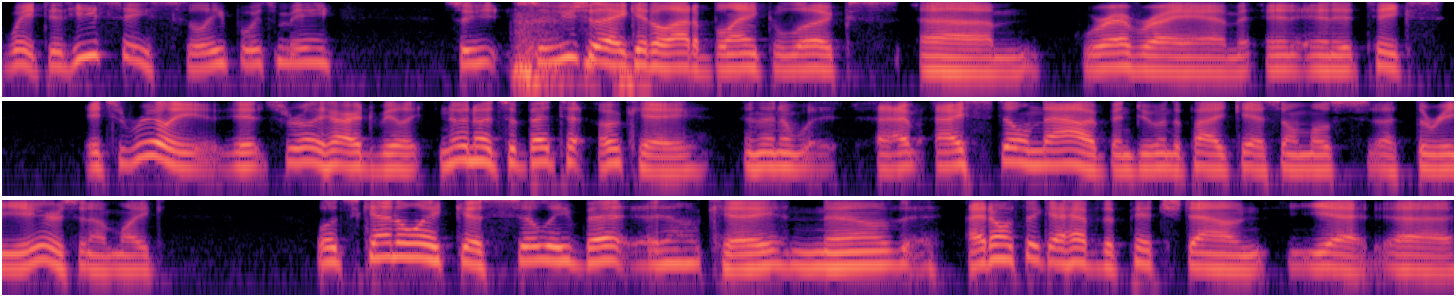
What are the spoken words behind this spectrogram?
Wait, did he say sleep with me? So, so usually I get a lot of blank looks um, wherever I am, and, and it takes, it's really, it's really hard to be like, no, no, it's a bedtime. Okay, and then I, I still now I've been doing the podcast almost uh, three years, and I'm like, well, it's kind of like a silly bet. Okay, no, I don't think I have the pitch down yet. Uh,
